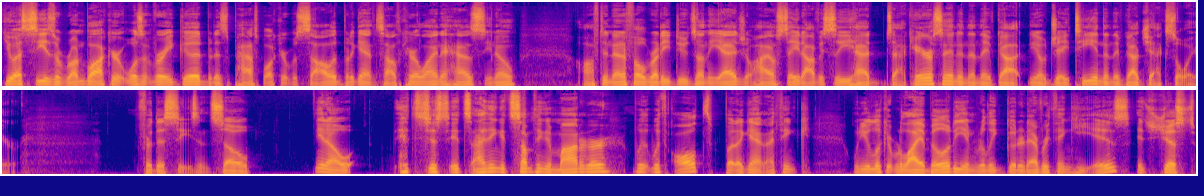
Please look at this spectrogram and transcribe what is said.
USC as a run blocker, it wasn't very good, but as a pass blocker, it was solid. But again, South Carolina has, you know, often NFL ready dudes on the edge. Ohio State obviously had Zach Harrison, and then they've got you know JT, and then they've got Jack Sawyer for this season. So, you know, it's just it's I think it's something to monitor with with Alt. But again, I think when you look at reliability and really good at everything he is, it's just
